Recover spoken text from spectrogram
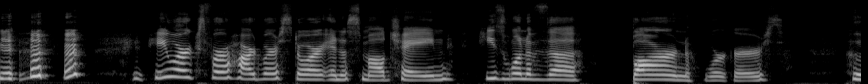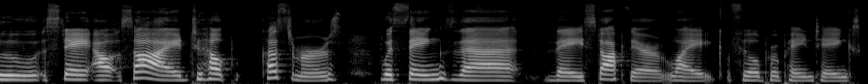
he works for a hardware store in a small chain. He's one of the barn workers who stay outside to help customers with things that they stock there, like fill propane tanks,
